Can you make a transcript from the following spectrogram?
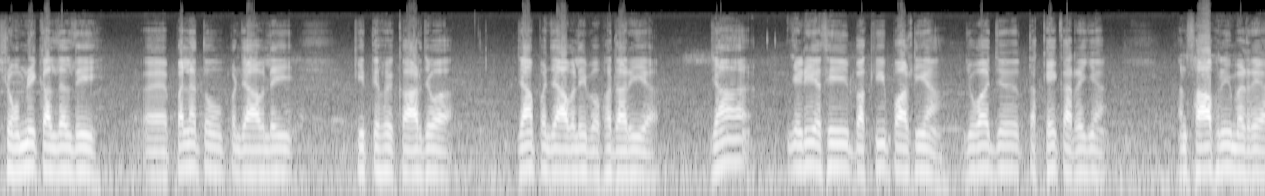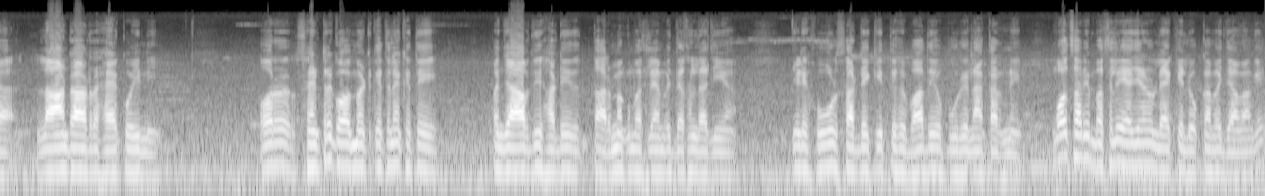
ਸ਼੍ਰੋਮਣੀ ਅਕਾਲੀ ਦਲ ਦੀ ਪਹਿਲਾਂ ਤੋਂ ਪੰਜਾਬ ਲਈ ਕੀਤੇ ਹੋਏ ਕਾਰਜ ਆ ਜਾਂ ਪੰਜਾਬ ਲਈ ਵਫਾਦਾਰੀ ਆ, ਜਾਂ ਜਿਹੜੀ ਅਸੀਂ ਬਾਕੀ ਪਾਰਟੀਆਂ ਜੋ ਅੱਜ ਧੱਕੇ ਕਰ ਰਹੀਆਂ, ਇਨਸਾਫ ਨਹੀਂ ਮਿਲ ਰਿਹਾ ਲਾਂਡ ਆਰਡਰ ਹੈ ਕੋਈ ਨਹੀਂ, ਔਰ ਸੈਂਟਰ ਗਵਰਨਮੈਂਟ ਕਿਤੇ ਨਾ ਕਿਤੇ ਪੰਜਾਬ ਦੀ ਸਾਡੇ ਧਾਰਮਿਕ ਮਸਲਿਆਂ ਵਿੱਚ ਦਖਲਅੰਦਾਜ਼ੀਆਂ, ਜਿਹੜੇ ਹੋਰ ਸਾਡੇ ਕੀਤੇ ਹੋਏ ਵਾਅਦੇ ਉਹ ਪੂਰੇ ਨਾ ਕਰਨੇ ਬਹੁਤ ਸਾਰੇ ਮਸਲੇ ਆ ਜਿਹਨਾਂ ਨੂੰ ਲੈ ਕੇ ਲੋਕਾਂ ਵਿੱਚ ਜਾਵਾਂਗੇ,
